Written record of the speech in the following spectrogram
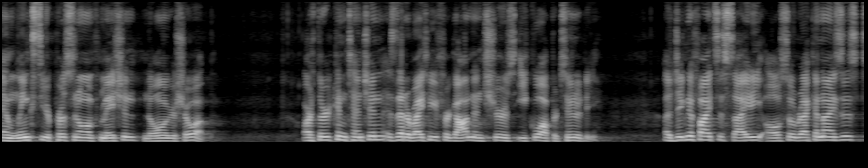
and links to your personal information no longer show up. Our third contention is that a right to be forgotten ensures equal opportunity. A dignified society also recognizes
